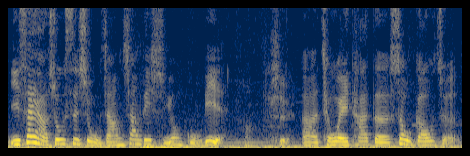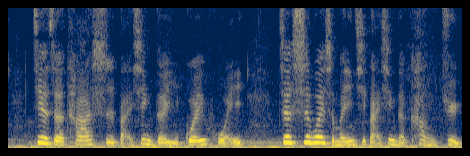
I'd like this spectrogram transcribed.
以赛亚书四十五章，上帝使用古列啊，是呃成为他的受膏者，借着他使百姓得以归回，这是为什么引起百姓的抗拒？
